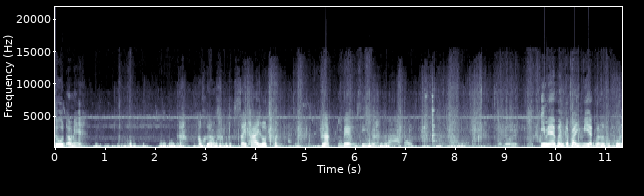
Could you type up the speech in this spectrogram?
ตูดเอาแม่อะเอาเครื่องใส่ท้ายรถก่อนนักแบกสินะปลาเลย อีแม่เพิ่นก็ไปเวียกแล้วเนาะทุกคน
